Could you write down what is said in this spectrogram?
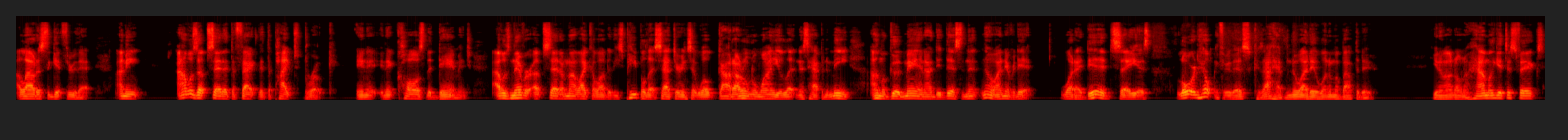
allowed us to get through that. I mean, I was upset at the fact that the pipes broke and it and it caused the damage. I was never upset. I'm not like a lot of these people that sat there and said, "Well, God, I don't know why you're letting this happen to me. I'm a good man. I did this and then, No, I never did. What I did say is, "Lord, help me through this because I have no idea what I'm about to do." You know, I don't know how I'm gonna get this fixed.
